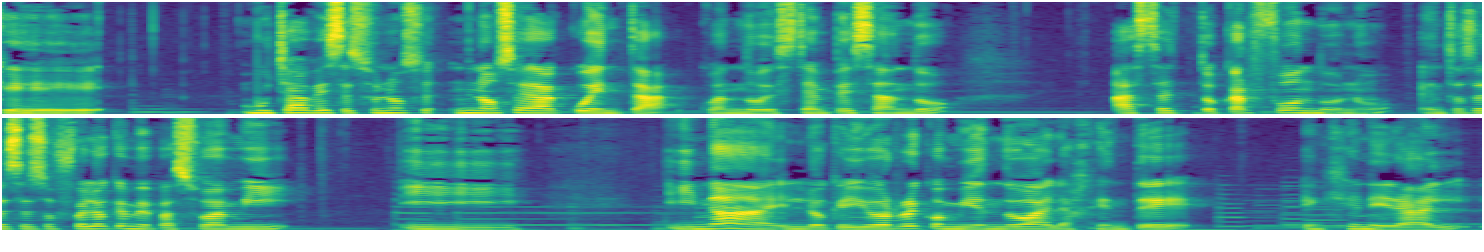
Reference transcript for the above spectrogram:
Que muchas veces uno no se da cuenta cuando está empezando hasta tocar fondo, ¿no? Entonces eso fue lo que me pasó a mí y, y nada, lo que yo recomiendo a la gente en general,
